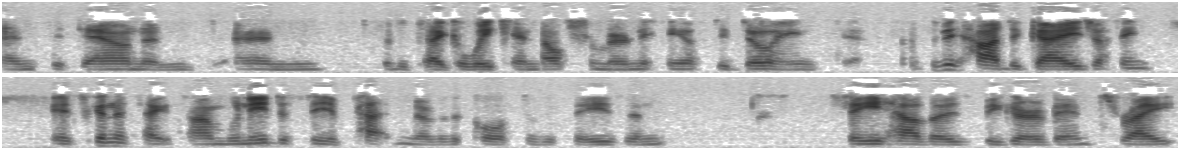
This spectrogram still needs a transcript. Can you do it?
and sit down and and sort of take a weekend off from anything else you're doing. It's a bit hard to gauge. I think it's going to take time. We need to see a pattern over the course of the season, see how those bigger events rate.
